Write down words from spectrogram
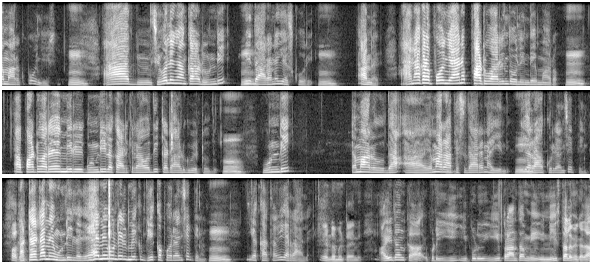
ఎంఆర్కు ఫోన్ చేసి ఆ శివలింగం కాడు ఉండి మీ దారాన చేసుకోరి అన్నది. ఆయన అక్కడ ఫోన్ చేయగానే పటువారిని తోలింది ఉమ్, ఆ పటువారే మీరు గుండీల కాడికి రావద్దు ఇక్కడ అడుగు పెట్టవద్దు ఆ, ఉండి ఎంఆర్ దా ఎంఆర్ ఆఫీస్ దారని అయ్యింది. ఇక రాకురి అని చెప్పింది. అట్టట మేము ఉండీలేదు ఏ మీ ఉండీలు మీకు పీక్కపోరు అని చెప్పినాం. ఇక కథ ఇక రాలే. ఎండోమెంట్ అయింది. అయినాక ఇప్పుడు ఈ ఇప్పుడు ఈ ప్రాంతం మీ నీ స్థలమే కదా.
